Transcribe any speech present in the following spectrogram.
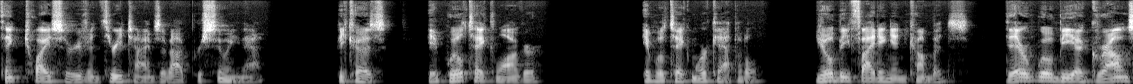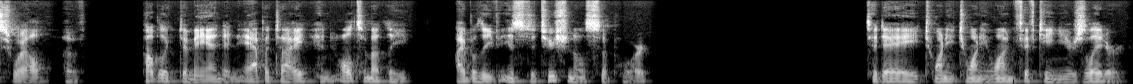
think twice or even three times about pursuing that because it will take longer. It will take more capital. You'll be fighting incumbents there will be a groundswell of public demand and appetite, and ultimately, I believe, institutional support. Today, 2021, 15 years later,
